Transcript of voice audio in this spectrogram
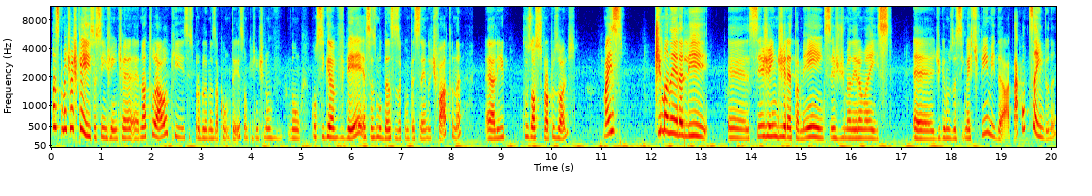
basicamente eu acho que é isso, assim, gente. É, é, natural que esses problemas aconteçam, que a gente não, não consiga ver essas mudanças acontecendo de fato, né? É ali com os nossos próprios olhos. Mas, de maneira ali, é, seja indiretamente, seja de maneira mais, é, digamos assim, mais tímida, tá acontecendo, né?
